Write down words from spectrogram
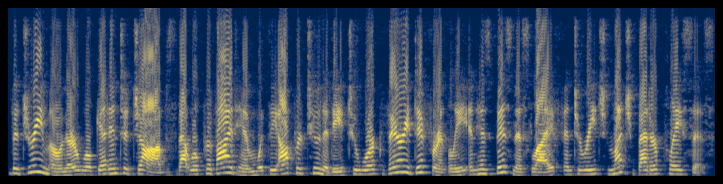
The dream owner will get into jobs that will provide him with the opportunity to work very differently in his business life and to reach much better places.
